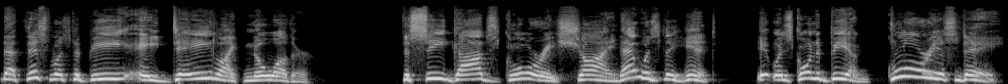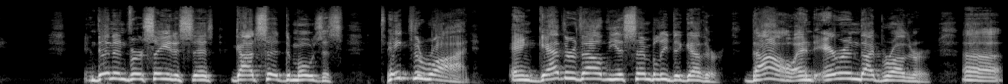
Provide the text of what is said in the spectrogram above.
that this was to be a day like no other. To see God's glory shine. That was the hint. It was going to be a glorious day. And then in verse 8 it says, God said to Moses, take the rod and gather thou the assembly together, thou and Aaron thy brother, uh,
